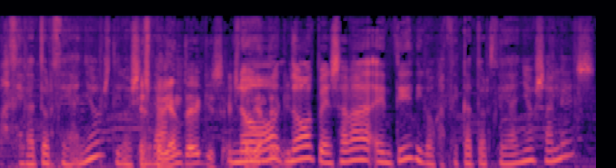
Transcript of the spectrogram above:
¿hace 14 años? Digo, ¿será? Expediente X, Expediente No, X. no, pensaba en ti, digo, ¿hace 14 años sales?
